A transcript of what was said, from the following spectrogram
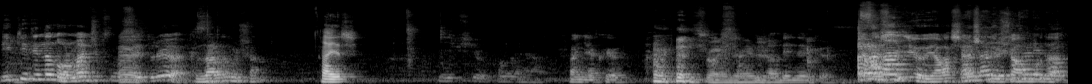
İlk yediğinde normal cips gibi Evet. hissettiriyor ya. Kızardın mı şu an? Hayır. Hiçbir şey yok baba ya. Şu an yakıyor. Şu an şu yapıyor. an beni de yakıyor. Yavaş gidiyor, yavaş yavaş gidiyor şu an burada.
